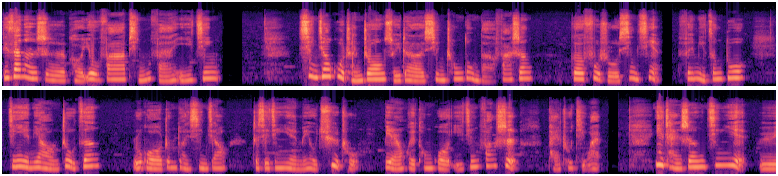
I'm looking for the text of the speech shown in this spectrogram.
第三呢，是可诱发频繁遗精。性交过程中，随着性冲动的发生，各附属性腺分泌增多，精液量骤增。如果中断性交，这些精液没有去处，必然会通过遗精方式排出体外，易产生精液与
